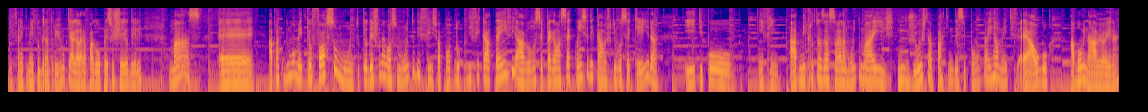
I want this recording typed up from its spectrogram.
Diferentemente do Gran Turismo, que a galera pagou o preço cheio dele. Mas é, a partir do momento que eu forço muito, que eu deixo o negócio muito difícil, a ponto de ficar até inviável você pegar uma sequência de carros que você queira e tipo, enfim, a microtransação ela é muito mais injusta partindo desse ponto, aí realmente é algo abominável aí, né?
